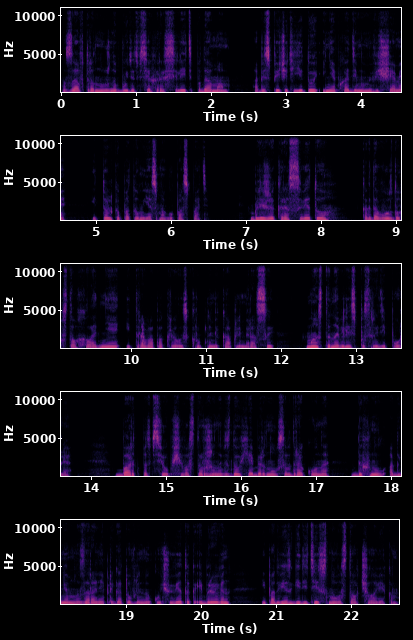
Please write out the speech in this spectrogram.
Завтра нужно будет всех расселить по домам, обеспечить едой и необходимыми вещами, и только потом я смогу поспать. Ближе к рассвету, когда воздух стал холоднее и трава покрылась крупными каплями росы, мы остановились посреди поля. Барт под всеобщий восторженный вздох обернулся в дракона, дыхнул огнем на заранее приготовленную кучу веток и бревен, и под визги детей снова стал человеком.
